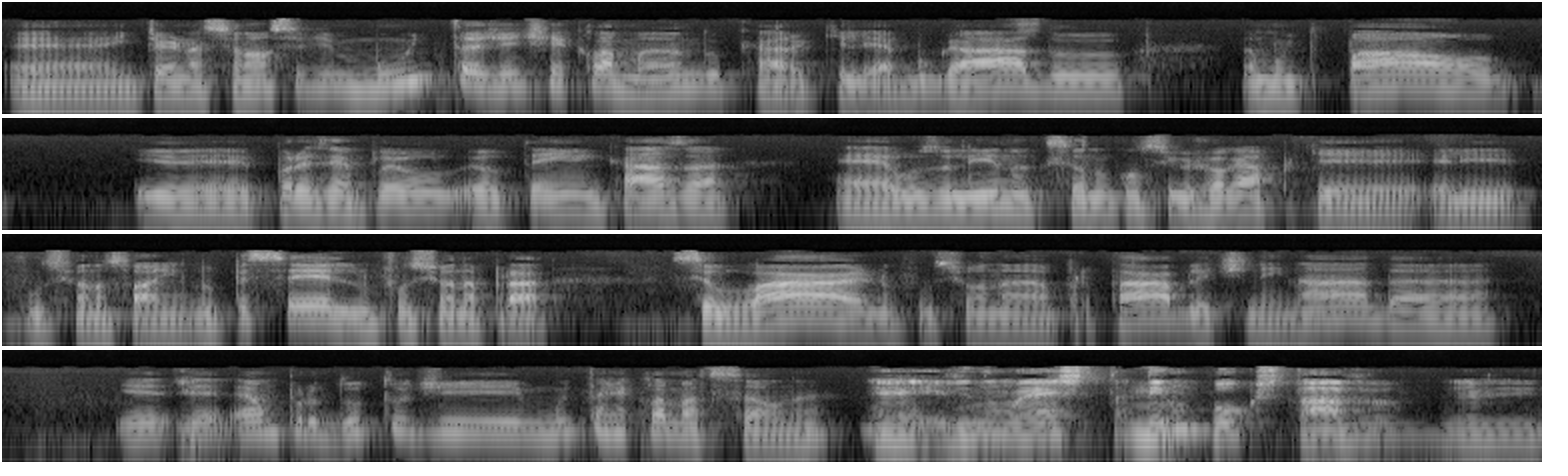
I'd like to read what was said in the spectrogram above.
é, internacional, você vê muita gente reclamando, cara, que ele é bugado, dá muito pau. E, por exemplo, eu, eu tenho em casa é, uso Linux eu não consigo jogar porque ele funciona só no PC, ele não funciona para celular, não funciona para tablet nem nada. E, é um produto de muita reclamação, né? É, ele não é nem um pouco estável. Ele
